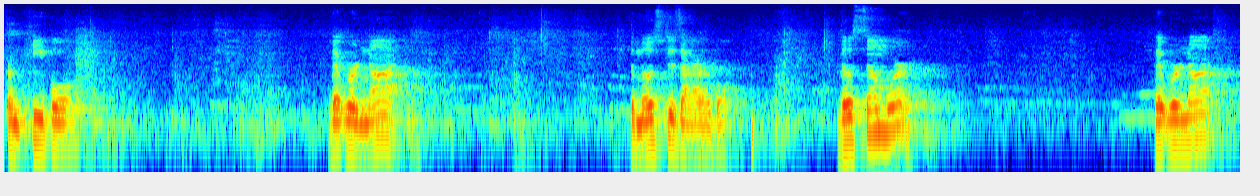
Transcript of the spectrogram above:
from people that were not the most desirable, though some were, that were not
